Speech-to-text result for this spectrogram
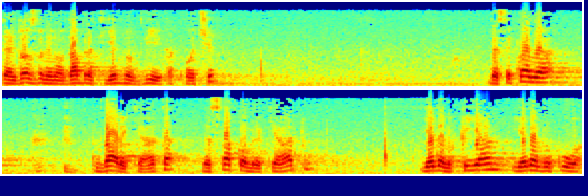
da je dozvoljeno odabrati jedno od dvije kako hoće, da se klanja dva rekiata, na svakom rekiatu jedan qiyam, jedan rukua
